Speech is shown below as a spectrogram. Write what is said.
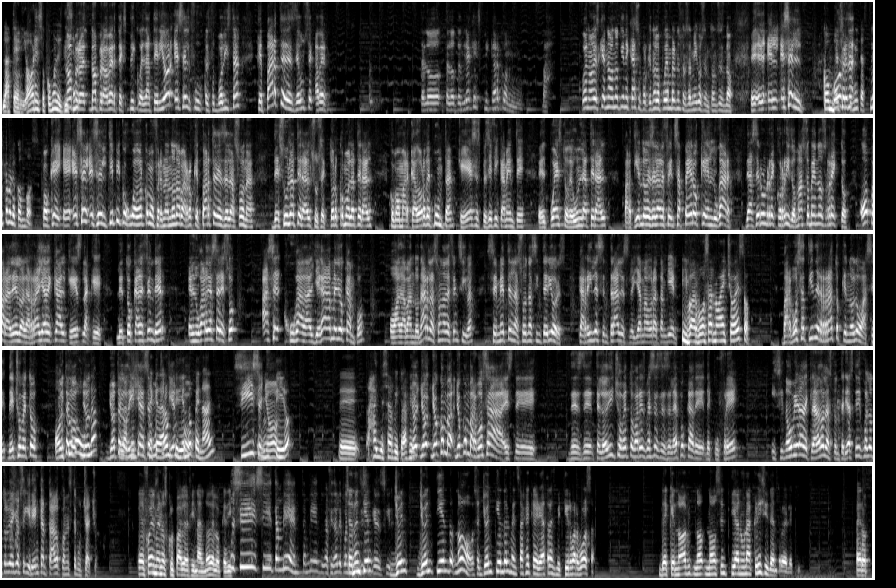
lateriores o cómo les dicen. No pero, no, pero a ver, te explico. El laterior es el, el futbolista que parte desde un... A ver, te lo, te lo tendría que explicar con... Bueno, es que no, no tiene caso porque no lo pueden ver nuestros amigos, entonces no. Eh, es el... Con vos, explícamelo con vos. Ok, eh, es, el, es el típico jugador como Fernando Navarro que parte desde la zona de su lateral, su sector como lateral, como marcador de punta, que es específicamente el puesto de un lateral, partiendo desde la defensa, pero que en lugar de hacer un recorrido más o menos recto o paralelo a la raya de cal, que es la que le toca defender, en lugar de hacer eso, hace jugada al llegar a medio campo o al abandonar la zona defensiva, se mete en las zonas interiores, carriles centrales le llama ahora también. Y Barbosa no ha hecho eso. Barbosa tiene rato que no lo hace. De hecho, Beto, yo te lo, yo, te lo dije hace mucho tiempo. ¿Se quedaron pidiendo penal? Sí, señor. Un tiro. Eh, ay, ese arbitraje. Yo, yo, con, yo con Barbosa, este, desde, te lo he dicho, Beto, varias veces, desde la época de, de Cufré, y si no hubiera declarado las tonterías que dijo el otro día, yo seguiría encantado con este muchacho. Que fue el menos culpable al final, ¿no? De lo que dijo. Pues sí, sí, también, también. Al final de cuentas, o sea, no entiendo. Yo, yo entiendo, no, o sea, yo entiendo el mensaje que quería transmitir Barbosa, de que no, no, no sentían una crisis dentro del equipo. Pero,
